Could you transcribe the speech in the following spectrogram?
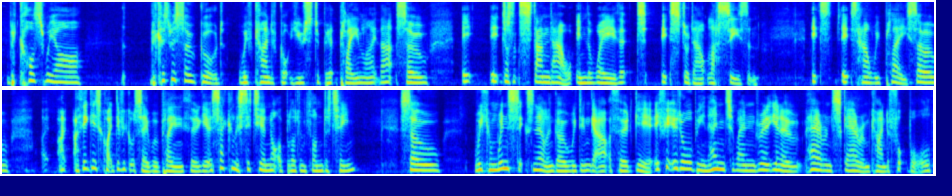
because we are, because we're so good, we've kind of got used to playing like that. So it doesn't stand out in the way that it stood out last season. It's it's how we play. So. I- I, I think it's quite difficult to say we're playing in third gear. Secondly, City are not a blood and thunder team. So we can win 6 0 and go, we didn't get out of third gear. If it had all been end to end, you know, hair and scare 'em kind of football,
